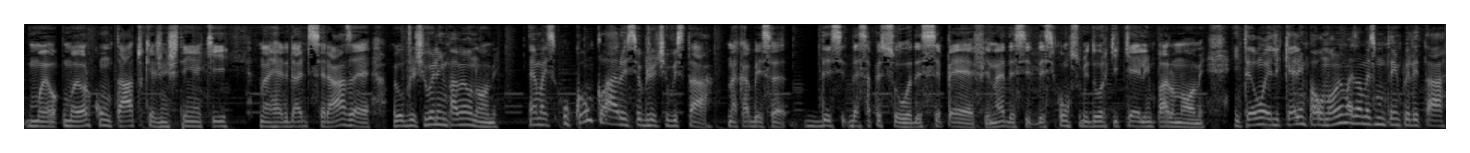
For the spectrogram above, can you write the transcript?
maior, o maior, contato que a gente tem aqui na realidade de Serasa é: meu objetivo é limpar meu nome. É, mas o quão claro esse objetivo está na cabeça desse, dessa pessoa, desse CPF, né? Desse, desse consumidor que quer limpar o nome. Então, ele quer limpar o nome, mas ao mesmo tempo ele tá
